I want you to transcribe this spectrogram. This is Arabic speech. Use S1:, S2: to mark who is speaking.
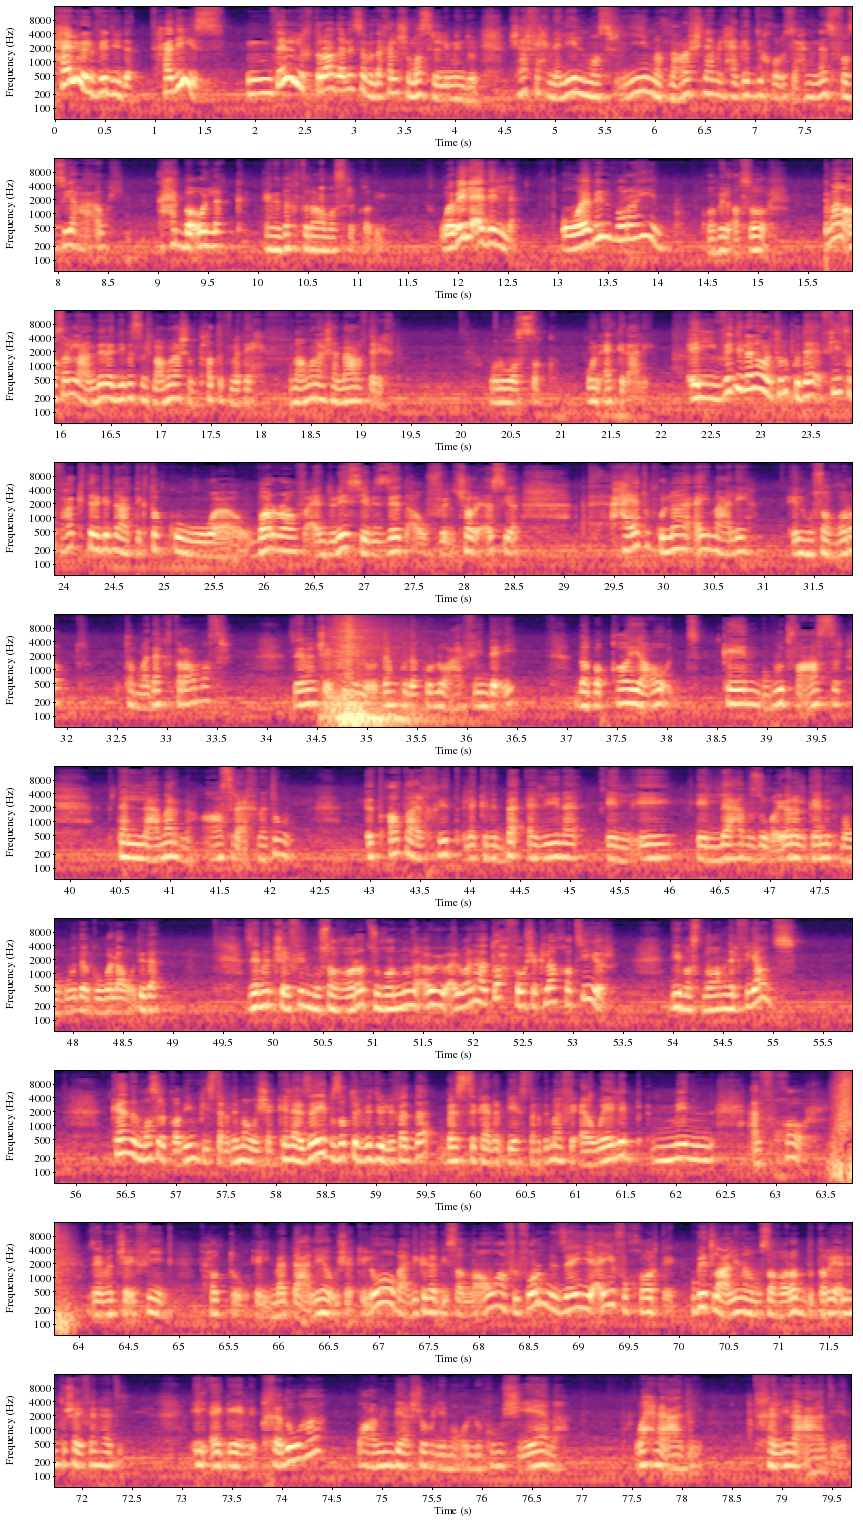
S1: حلو الفيديو ده حديث. مثال الاختراع ده لسه ما دخلش مصر اليومين دول. مش عارفة إحنا ليه المصريين ما بنعرفش نعمل الحاجات دي خالص إحنا ناس فظيعة قوي. أحب أقول لك إن ده اختراع مصر القديم. وبالأدلة وبالبراهين وبالآثار. جماعة الآثار اللي عندنا دي بس مش معمولة عشان تتحط في متاحف معمولة عشان نعرف تاريخنا. ونوثقه ونأكد عليه. الفيديو اللي أنا وريته لكم ده فيه صفحات كتيرة جدا على التيك توك وبره في إندونيسيا بالذات أو في شرق آسيا. حياتهم كلها قايمة عليها. المصغرات. طب ما ده اختراع مصري. زي ما أنتم شايفين اللي قدامكم ده كله عارفين ده إيه. ده بقايا عقد كان موجود في عصر تل عمرنا عصر أخناتون. اتقطع الخيط لكن اتبقى لينا الايه؟ اللعب الصغيرة اللي كانت موجودة جوه العقد ده. زي ما أنتم شايفين مصغرات صغنونة قوي وألوانها تحفة وشكلها خطير. دي مصنوعة من الفيانس. كان المصري القديم بيستخدمها ويشكلها زي بالظبط الفيديو اللي فات ده بس كان بيستخدمها في قوالب من الفخار. زي ما أنتم شايفين يحطوا المادة عليها ويشكلوها وبعد كده بيصنعوها في الفرن زي أي فخار تاني. وبيطلع علينا المصغرات بالطريقة اللي أنتم شايفينها دي. الأجانب خدوها وعاملين بيها شغل ما أقولكمش ياما. وإحنا قاعدين خلينا قاعدين.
